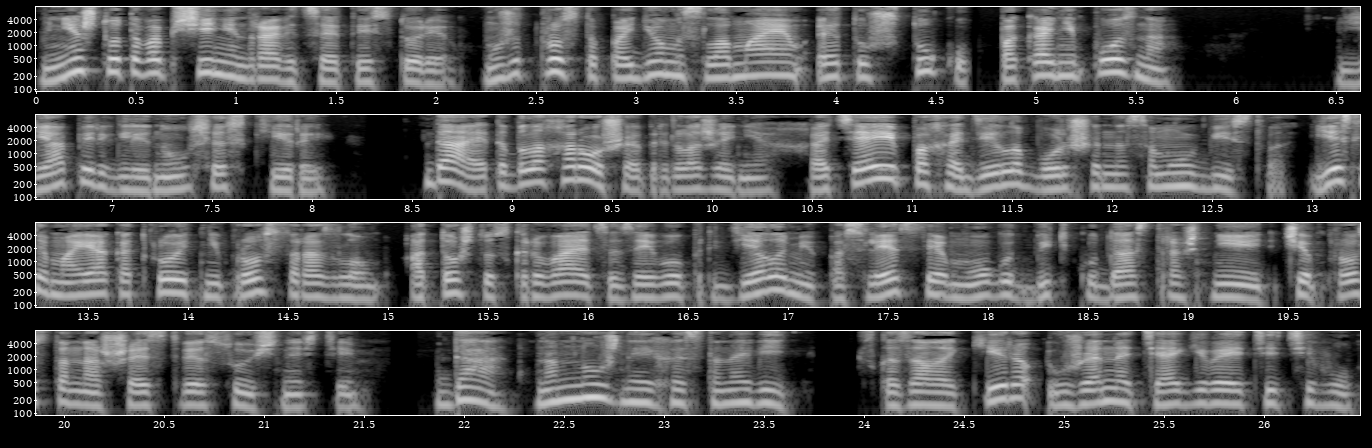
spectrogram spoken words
мне что-то вообще не нравится эта история. Может, просто пойдем и сломаем эту штуку, пока не поздно? Я переглянулся с Кирой. Да, это было хорошее предложение, хотя и походило больше на самоубийство. Если маяк откроет не просто разлом, а то, что скрывается за его пределами, последствия могут быть куда страшнее, чем просто нашествие сущностей. «Да, нам нужно их остановить», — сказала Кира, уже натягивая тетиву.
